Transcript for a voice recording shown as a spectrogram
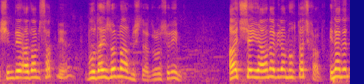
Şimdi adam satmıyor. Buğdayı zorla almışlardır onu söyleyeyim. Ayçiçeği yağına bile muhtaç kaldık. İnanın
